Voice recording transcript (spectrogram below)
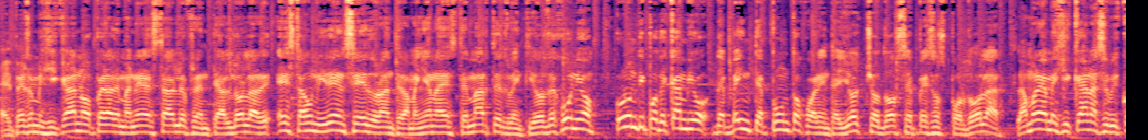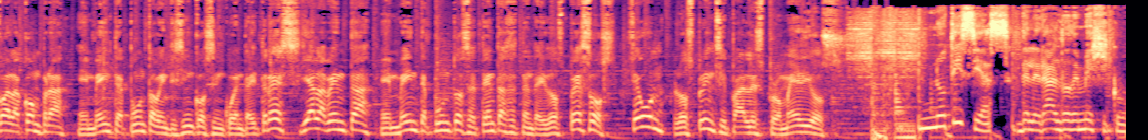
El peso mexicano opera de manera estable frente al dólar estadounidense durante la mañana de este martes 22 de junio, con un tipo de cambio de 20.4812 pesos por dólar. La moneda mexicana se ubicó a la compra en 20.2553 y a la venta en 20.7072 pesos, según los principales promedios. Noticias del Heraldo de México.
